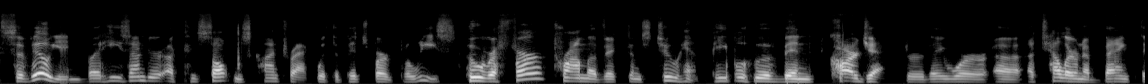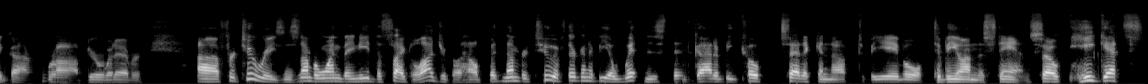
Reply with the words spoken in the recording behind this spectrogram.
civilian, but he's under a consultant's contract with the Pittsburgh police who refer trauma victims to him, people who have been carjacked or they were uh, a teller in a bank that got robbed or whatever uh, for two reasons. Number one, they need the psychological help, but number two, if they're going to be a witness, they've got to be copacetic enough to be able to be on the stand. So he gets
